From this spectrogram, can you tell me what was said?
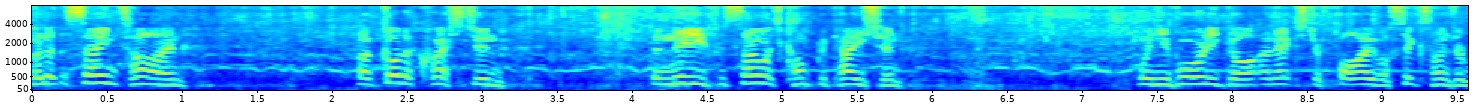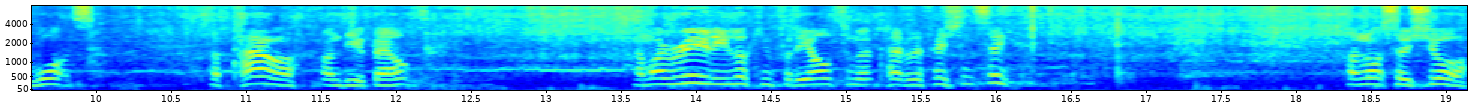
But at the same time, I've got to question the need for so much complication when you've already got an extra five or 600 watts of power under your belt Am I really looking for the ultimate pedal efficiency? I'm not so sure.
